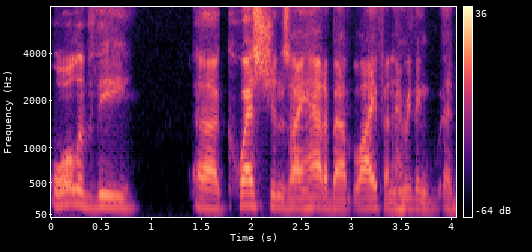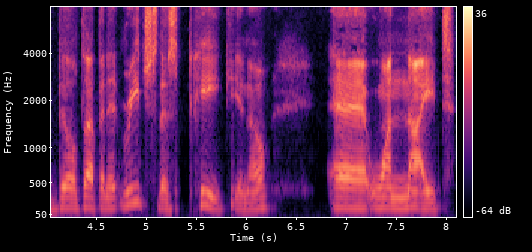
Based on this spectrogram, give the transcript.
all of the uh, questions I had about life and everything had built up. And it reached this peak, you know, uh, one night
